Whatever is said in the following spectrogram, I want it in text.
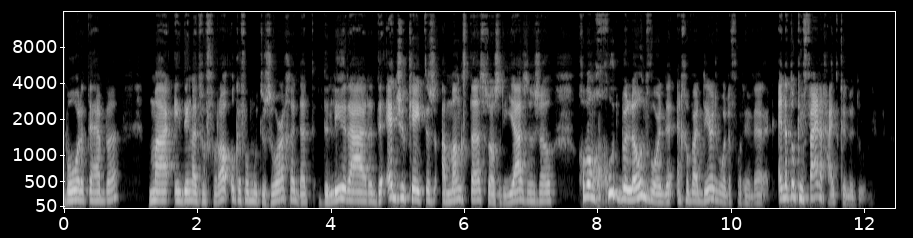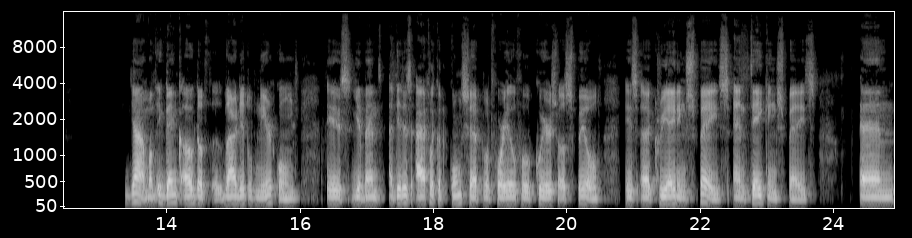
behoren te hebben. Maar ik denk dat we vooral ook ervoor moeten zorgen dat de leraren, de educators amongst us, zoals Ria's en zo, gewoon goed beloond worden en gewaardeerd worden voor hun werk. En dat ook in veiligheid kunnen doen. Ja, want ik denk ook dat eh, waar dit op neerkomt, is je bent, dit is eigenlijk het concept wat voor heel veel queers wel speelt, is uh, creating space en taking space. En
